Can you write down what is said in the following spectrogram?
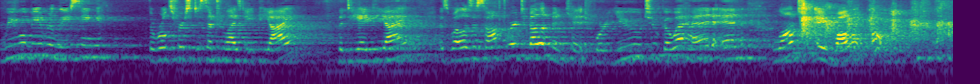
we will be releasing the world's first decentralized API, the DAPI, as well as a software development kit for you to go ahead and launch a wallet. Oh.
